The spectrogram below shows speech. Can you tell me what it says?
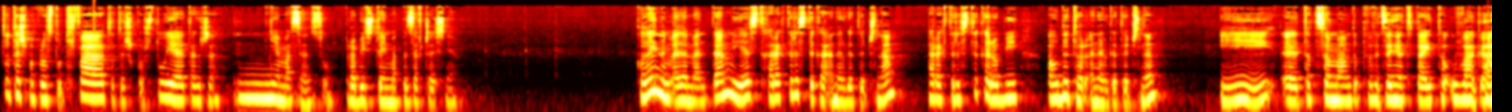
to też po prostu trwa, to też kosztuje, także nie ma sensu robić tej mapy za wcześnie. Kolejnym elementem jest charakterystyka energetyczna. Charakterystykę robi audytor energetyczny. I e, to, co mam do powiedzenia tutaj, to uwaga,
